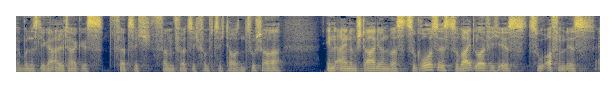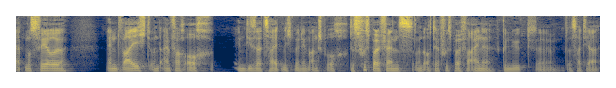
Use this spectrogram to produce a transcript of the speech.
Der Bundesliga-Alltag ist 40, 45, 50.000 Zuschauer in einem Stadion, was zu groß ist, zu weitläufig ist, zu offen ist, Atmosphäre entweicht und einfach auch in dieser Zeit nicht mehr dem Anspruch des Fußballfans und auch der Fußballvereine genügt. Äh, das hat ja,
